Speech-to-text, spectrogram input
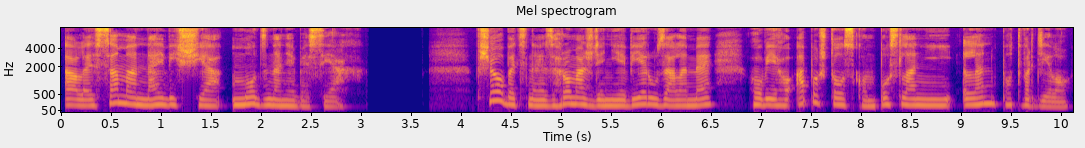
ale sama najvyššia moc na nebesiach. Všeobecné zhromaždenie v Jeruzaleme ho v jeho apoštolskom poslaní len potvrdilo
